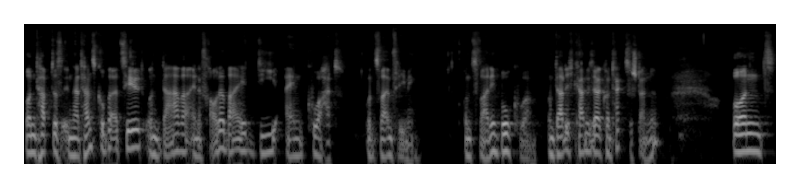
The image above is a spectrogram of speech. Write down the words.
Und habe das in einer Tanzgruppe erzählt und da war eine Frau dabei, die einen Chor hat. Und zwar im Fleming. Und zwar den Burgchor. Und dadurch kam dieser Kontakt zustande. Und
